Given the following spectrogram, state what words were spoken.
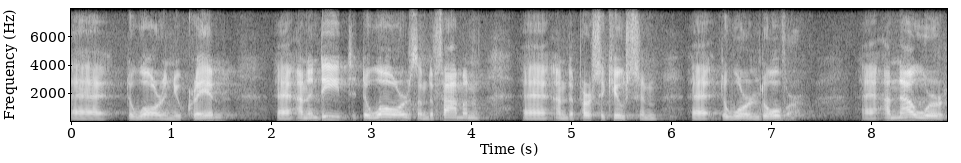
uh, the war in Ukraine. Uh, and indeed, the wars and the famine uh, and the persecution uh, the world over. Uh, and now we're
